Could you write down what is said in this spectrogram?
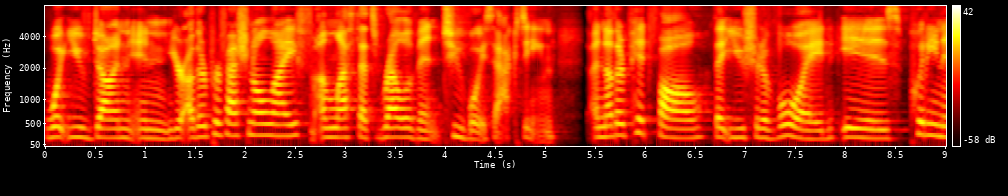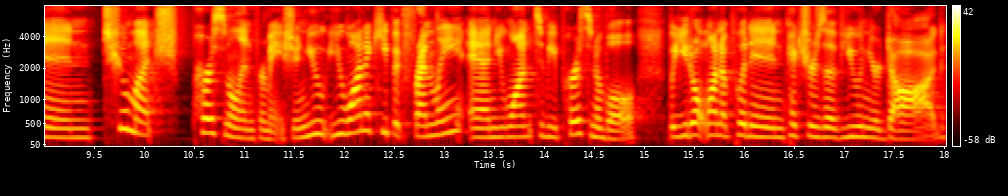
what you've done in your other professional life unless that's relevant to voice acting. Another pitfall that you should avoid is putting in too much personal information. You you want to keep it friendly and you want to be personable, but you don't want to put in pictures of you and your dog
